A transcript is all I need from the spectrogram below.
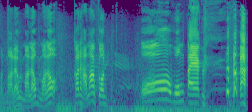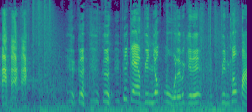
มันมาแล้วมันมาแล้วมันมาแล้วการทหารลาบก่อน โอ้วงแตก คือคือพี่แกบินยกหมู่เลยเมื่อกี้นี้ บินเข้าป่า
